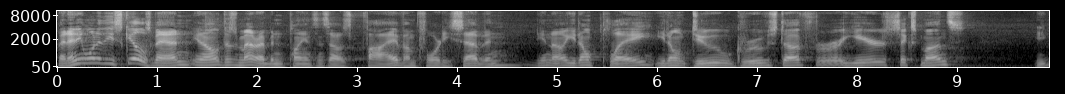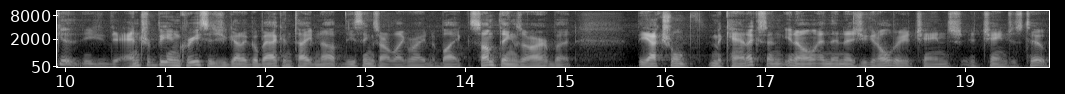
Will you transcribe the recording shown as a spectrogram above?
But any one of these skills, man, you know, it doesn't matter. I've been playing since I was five. I'm 47. You know, you don't play, you don't do groove stuff for a year, six months. You get you, the entropy increases. You got to go back and tighten up. These things aren't like riding a bike. Some things are, but the actual mechanics and you know, and then as you get older, it change it changes too.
